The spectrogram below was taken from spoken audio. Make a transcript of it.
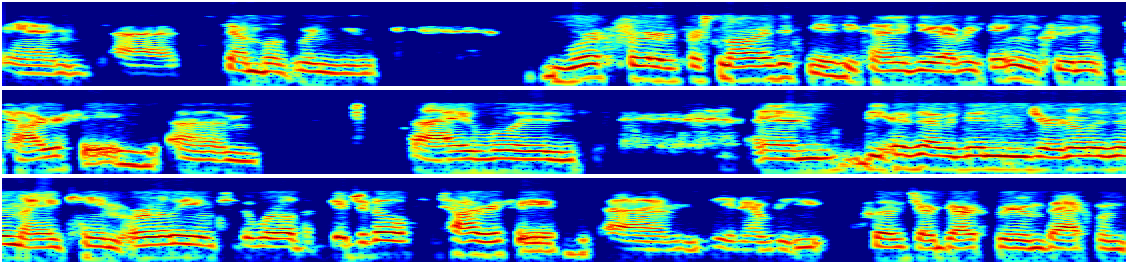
and uh, stumbled when you work for for small entities, you kind of do everything, including photography. Um, I was, and because I was in journalism, I came early into the world of digital photography. Um, you know, we closed our dark room back when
